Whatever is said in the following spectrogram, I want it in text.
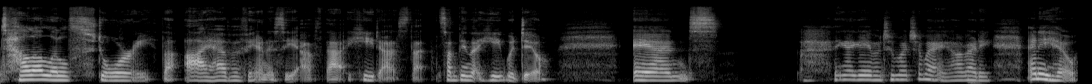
tell a little story that I have a fantasy of that he does, that something that he would do. And I think I gave him too much away already. Anywho,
